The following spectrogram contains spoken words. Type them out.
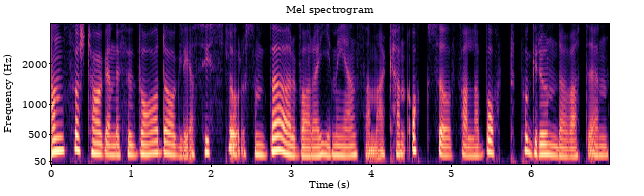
Ansvarstagande för vardagliga sysslor som bör vara gemensamma kan också falla bort på grund av att en,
